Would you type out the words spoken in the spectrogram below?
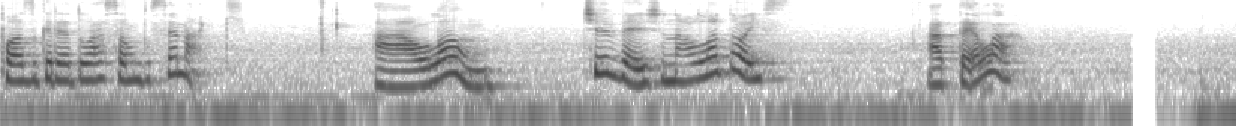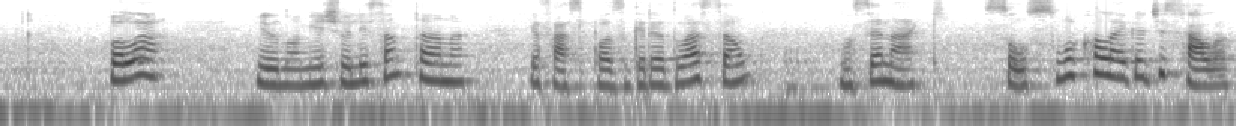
pós-graduação do SENAC. A aula 1. Te vejo na aula 2. Até lá! Olá, meu nome é Júlia Santana. Eu faço pós-graduação no SENAC. Sou sua colega de sala.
